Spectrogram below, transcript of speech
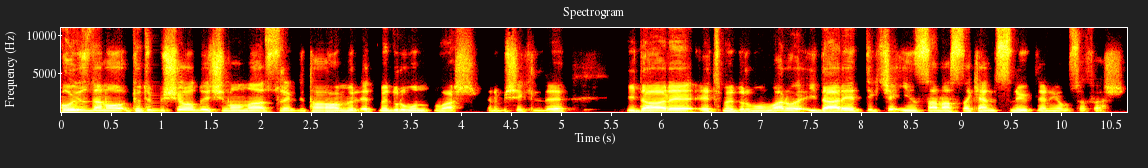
O yüzden o kötü bir şey olduğu için ona sürekli tahammül etme durumun var. Yani bir şekilde idare etme durumun var ve idare ettikçe insan aslında kendisine yükleniyor bu sefer.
